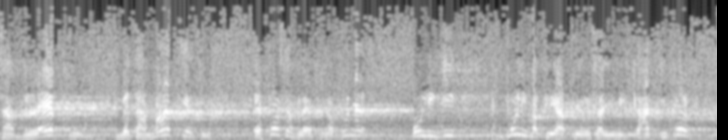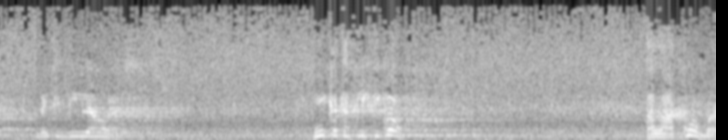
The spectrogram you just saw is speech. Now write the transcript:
Θα βλέπουν με τα μάτια τους. Ε πως θα βλέπουν αφού είναι όλη γη πολύ μακριά από την Ιερουσαλήμ κάτι πως με την τηλεόραση. Είναι καταπληκτικό. Αλλά ακόμα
